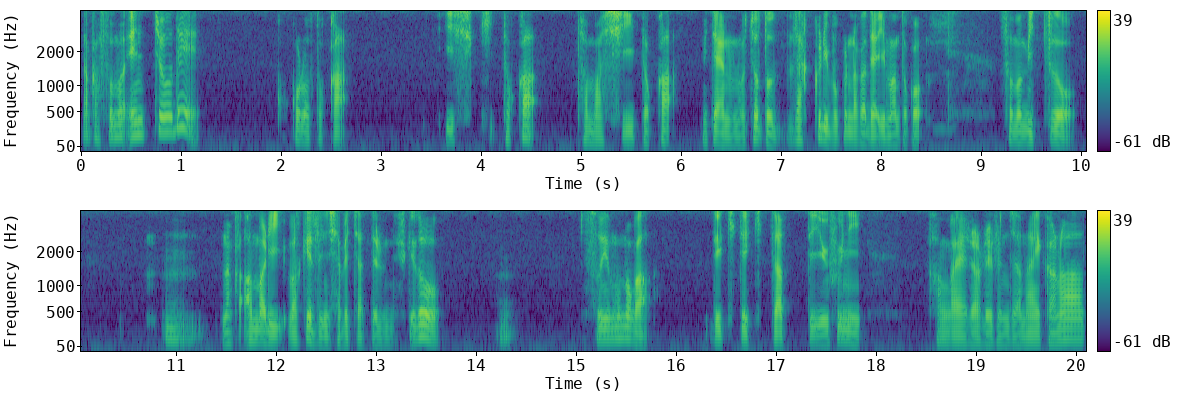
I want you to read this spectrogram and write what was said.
なんかその延長で、心とか、意識とか、魂とか、みたいなのをちょっとざっくり僕の中では今んとこ、その三つをうん。なんかあんまり分けずに喋っちゃってるんですけどうん、そういうものができてきたっていうふうに考えられるんじゃないかなっ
